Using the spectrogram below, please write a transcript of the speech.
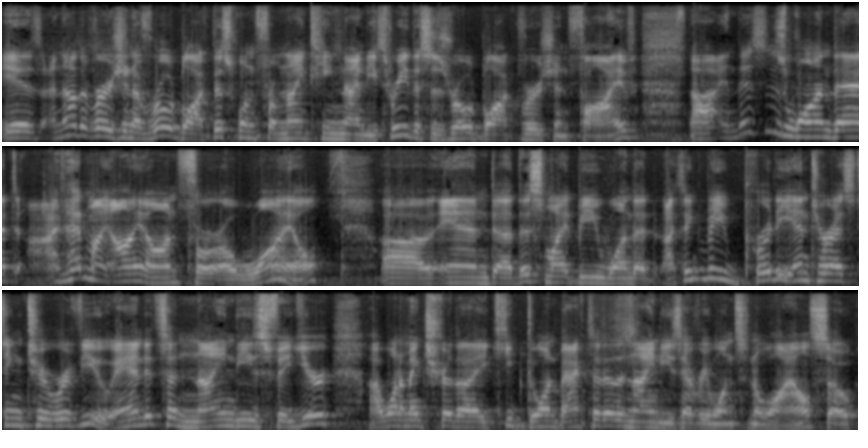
is another version of Roadblock, this one from 1993. This is Roadblock version 5, uh, and this is one that I've had my eye on for a while. Uh, and uh, this might be one that I think would be pretty interesting to review. And it's a 90s figure. I want to make sure that I keep going back to the 90s every once in a while. So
